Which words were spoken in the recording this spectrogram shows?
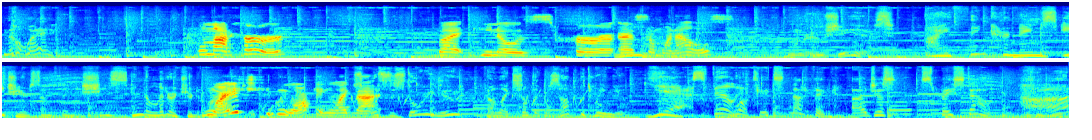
No way. Well, not her, but he knows her as Hmm. someone else. Wonder who she is. I think her name's Ichi or something. She's in the literature department. Why is she walking like So that? what's the story, dude? Felt like something was up between you. Yeah, spill it. Look, it's nothing. I just spaced out. Huh?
